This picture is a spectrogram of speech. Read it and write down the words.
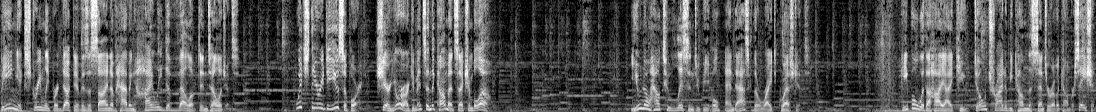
being extremely productive is a sign of having highly developed intelligence. Which theory do you support? Share your arguments in the comment section below. You know how to listen to people and ask the right questions. People with a high IQ don't try to become the center of a conversation.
